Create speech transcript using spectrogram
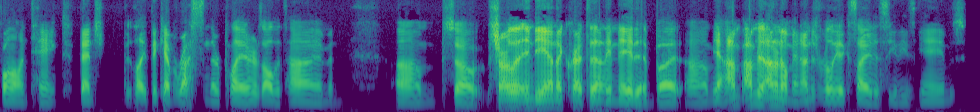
full on tanked, bench like they kept resting their players all the time, and um, so Charlotte, Indiana, credit to them, they made it. But um, yeah, I'm, I'm I don't know, man. I'm just really excited to see these games.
